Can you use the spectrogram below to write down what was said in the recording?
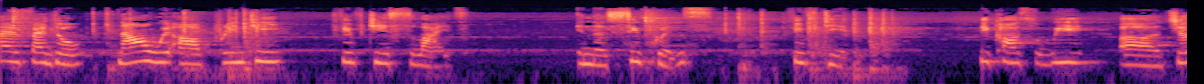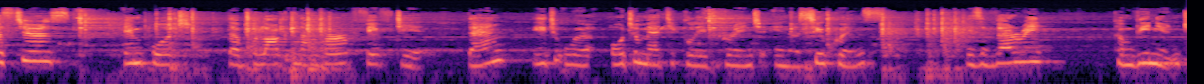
Hi, Fado. Now we are printing 50 slides in a sequence 50 because we uh, just input the block number 50 then it will automatically print in a sequence. It's very convenient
